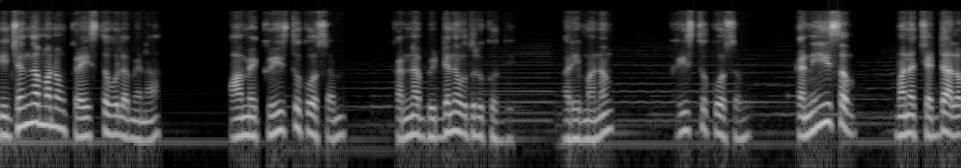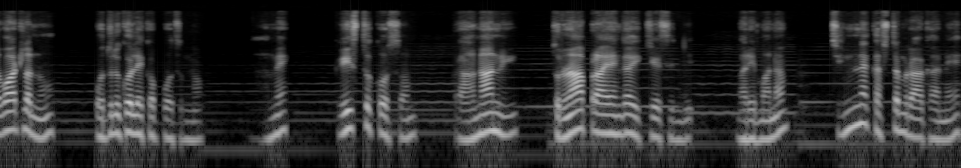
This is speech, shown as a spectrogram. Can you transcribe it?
నిజంగా మనం క్రైస్తవులమేనా? ఆమె క్రీస్తు కోసం కన్న బిడ్డను వదులుకుంది. మరి మనం క్రీస్తు కోసం కనీసం మన చెడ్డ అలవాట్లను వదులుకోలేకపోతున్నాం. ఆమె క్రీస్తు కోసం ప్రాణాన్ని తృణాప్రాయంగా ఇచ్చేసింది. మరి మనం చిన్న కష్టం రాగానే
